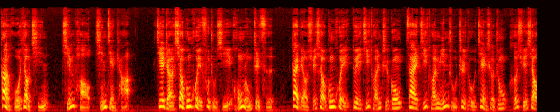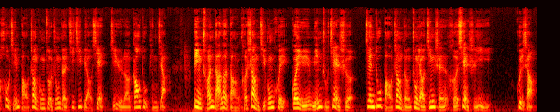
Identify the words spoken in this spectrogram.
干活要勤，勤跑，勤检查。接着，校工会副主席洪荣致辞，代表学校工会对集团职工在集团民主制度建设中和学校后勤保障工作中的积极表现给予了高度评价，并传达了党和上级工会关于民主建设、监督保障等重要精神和现实意义。会上，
